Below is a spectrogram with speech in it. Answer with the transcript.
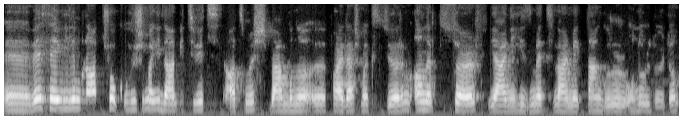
Ee, ve sevgili Murat çok hoşuma giden bir tweet atmış. Ben bunu e, paylaşmak istiyorum. Honored to serve yani hizmet vermekten gurur, onur duydum.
